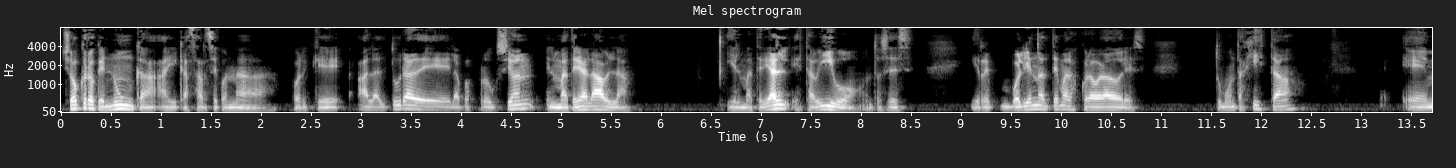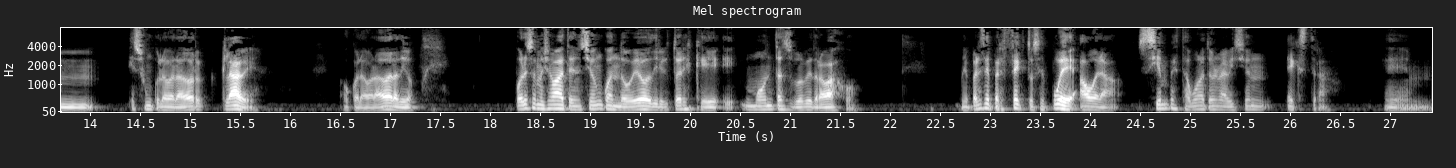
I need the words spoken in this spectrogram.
yo creo que nunca hay que casarse con nada, porque a la altura de la postproducción el material habla y el material está vivo. Entonces, y volviendo al tema de los colaboradores, tu montajista em, es un colaborador clave, o colaboradora, digo. Por eso me llama la atención cuando veo directores que eh, montan su propio trabajo. Me parece perfecto, se puede. Ahora, siempre está bueno tener una visión extra. Em,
